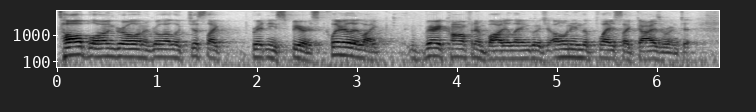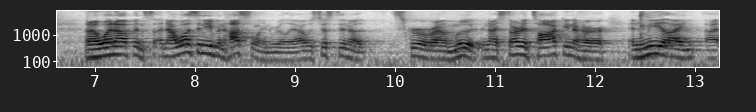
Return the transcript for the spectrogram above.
tall blonde girl and a girl that looked just like Britney Spears, clearly like very confident body language, owning the place like guys were into. And I went up and, and I wasn't even hustling really. I was just in a screw around mood. And I started talking to her, and immediately I, I,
